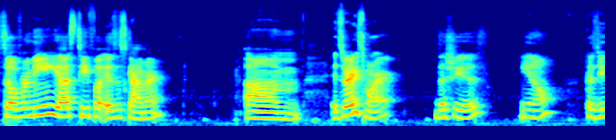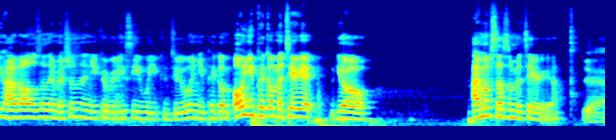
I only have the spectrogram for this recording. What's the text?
So for me, yes, Tifa is a scammer. Um, it's very smart that she is, you know, because you have all those other missions and you can really see what you could do and you pick up. Oh, you pick up materia. Yo, I'm obsessed with materia. Yeah.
